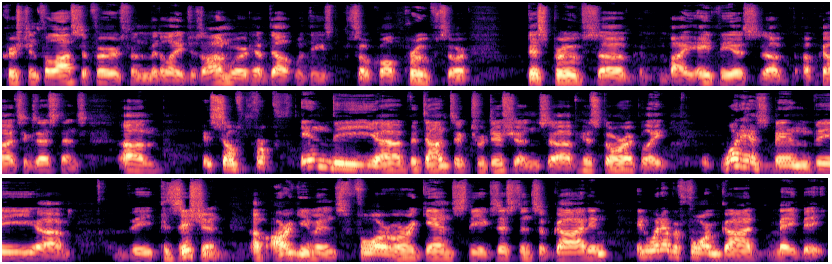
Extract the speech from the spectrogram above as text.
Christian philosophers from the Middle Ages onward have dealt with these so called proofs or disproofs uh, by atheists of, of God's existence. Um, so, for, in the uh, Vedantic traditions, uh, historically, what has been the um, the position of arguments for or against the existence of God in, in whatever form God may be.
